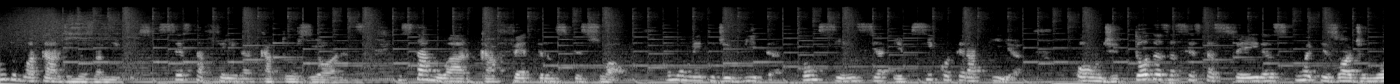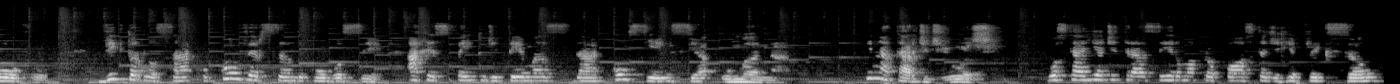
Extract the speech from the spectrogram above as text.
Muito boa tarde, meus amigos. Sexta-feira, 14 horas. Está no ar Café Transpessoal, um momento de vida, consciência e psicoterapia, onde todas as sextas-feiras um episódio novo. Victor Lossaco conversando com você a respeito de temas da consciência humana. E na tarde de hoje, gostaria de trazer uma proposta de reflexão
